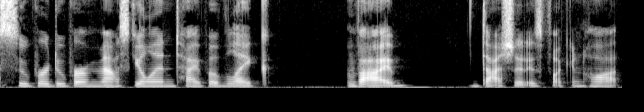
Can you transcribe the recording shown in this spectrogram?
super duper masculine type of like vibe. That shit is fucking hot.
